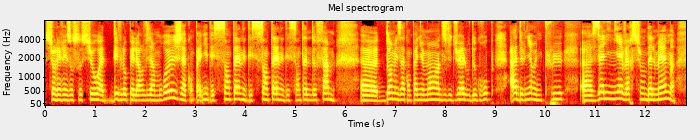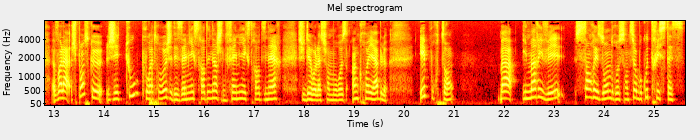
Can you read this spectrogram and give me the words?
sur les réseaux sociaux à développer leur vie amoureuse. J'ai accompagné des centaines et des centaines et des centaines de femmes dans mes accompagnements individuels ou de groupe à devenir une plus euh, alignée version d'elle-même. Euh, voilà, je pense que j'ai tout pour être heureux. J'ai des amis extraordinaires, j'ai une famille extraordinaire, j'ai eu des relations amoureuses incroyables. Et pourtant, bah, il m'arrivait sans raison de ressentir beaucoup de tristesse,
